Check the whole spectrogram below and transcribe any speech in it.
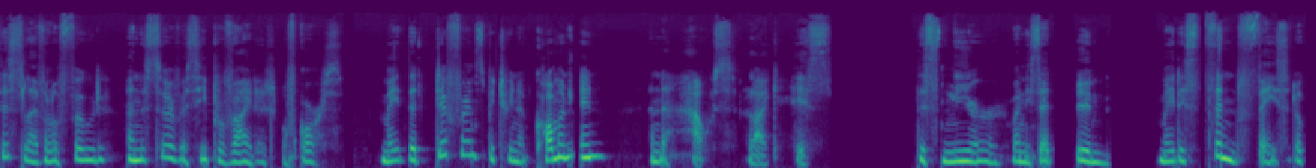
this level of food and the service he provided, of course, made the difference between a common inn and a house like his. The sneer when he said inn made his thin face look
